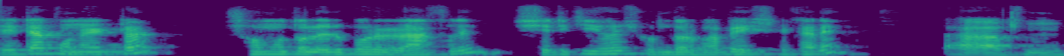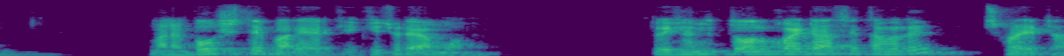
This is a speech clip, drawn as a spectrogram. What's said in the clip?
যেটা কোনো একটা সমতলের উপরে রাখলে সেটি কি হয়? সুন্দরভাবে সেখানে মানে বসতে পারে আর কি কিছুটা এমন। তো এখানে তল কয়টা আছে তাহলে? ছয়টা।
